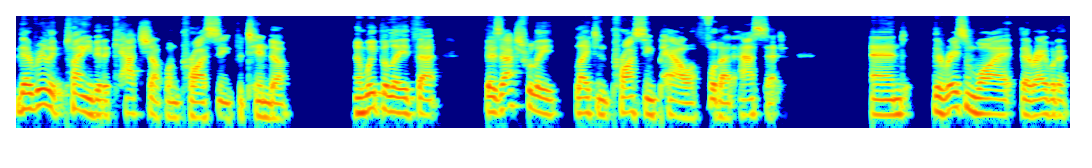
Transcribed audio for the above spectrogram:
They're really playing a bit of catch up on pricing for Tinder. And we believe that there's actually latent pricing power for that asset. And the reason why they're able to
